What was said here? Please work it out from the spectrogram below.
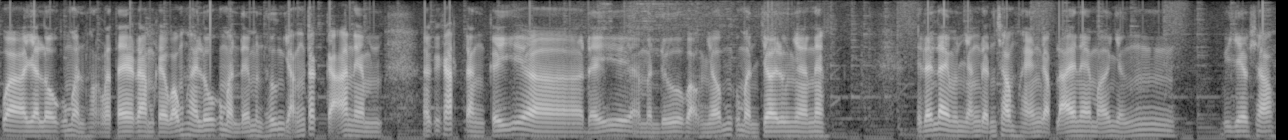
qua Zalo của mình hoặc là Telegram kèo bóng hai lúa của mình để mình hướng dẫn tất cả anh em à, cái cách đăng ký à, để mình đưa vào nhóm của mình chơi luôn nha anh em. Thì đến đây mình nhận định xong. Hẹn gặp lại anh em ở những video sau.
